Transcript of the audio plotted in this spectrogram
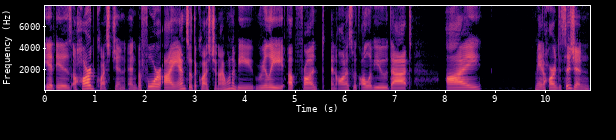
It is a hard question, and before I answer the question, I want to be really upfront and honest with all of you that I made a hard decision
